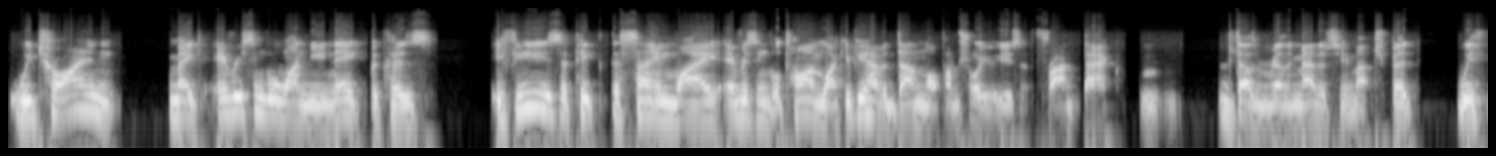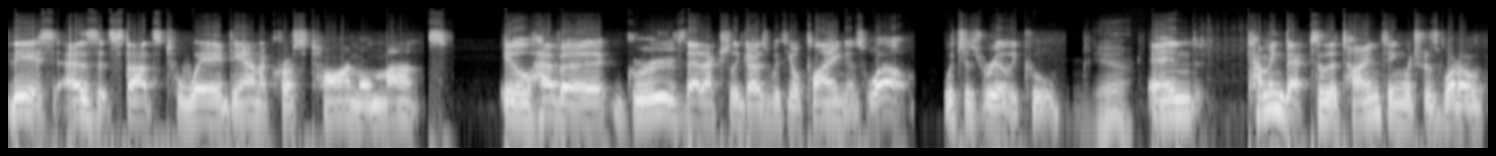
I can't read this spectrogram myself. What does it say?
we try and make every single one unique because if you use a pick the same way every single time, like if you have a Dunlop, I'm sure you'll use it front, back. It doesn't really matter too much. But with this, as it starts to wear down across time or months, it'll have a groove that actually goes with your playing as well, which is really cool. yeah, And coming back to the tone thing, which was what I was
